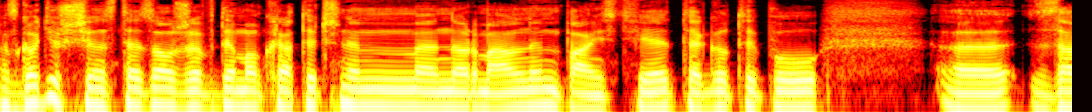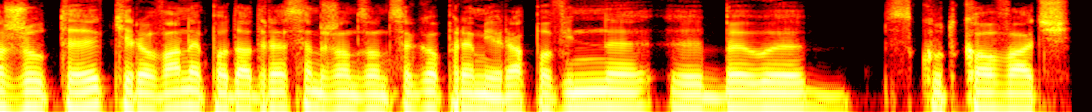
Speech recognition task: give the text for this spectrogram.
Zgodzisz się z tezą, że w demokratycznym, normalnym państwie tego typu zarzuty kierowane pod adresem rządzącego premiera powinny były skutkować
